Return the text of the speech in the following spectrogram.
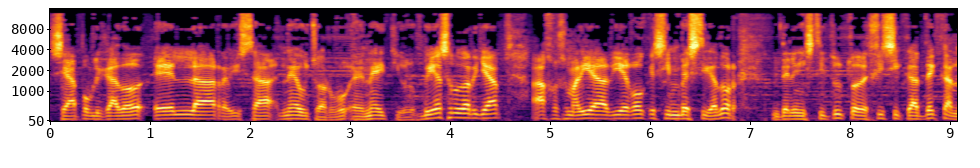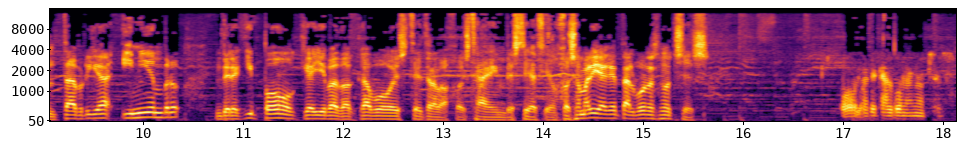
se ha publicado en la revista Nature. Nature. Voy a saludar ya a José María Diego, que es investigador del Instituto de Física de Cantabria y miembro del equipo que ha llevado a cabo este trabajo, esta investigación. José María, ¿qué tal? Buenas noches. Hola, ¿qué tal? Buenas noches.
